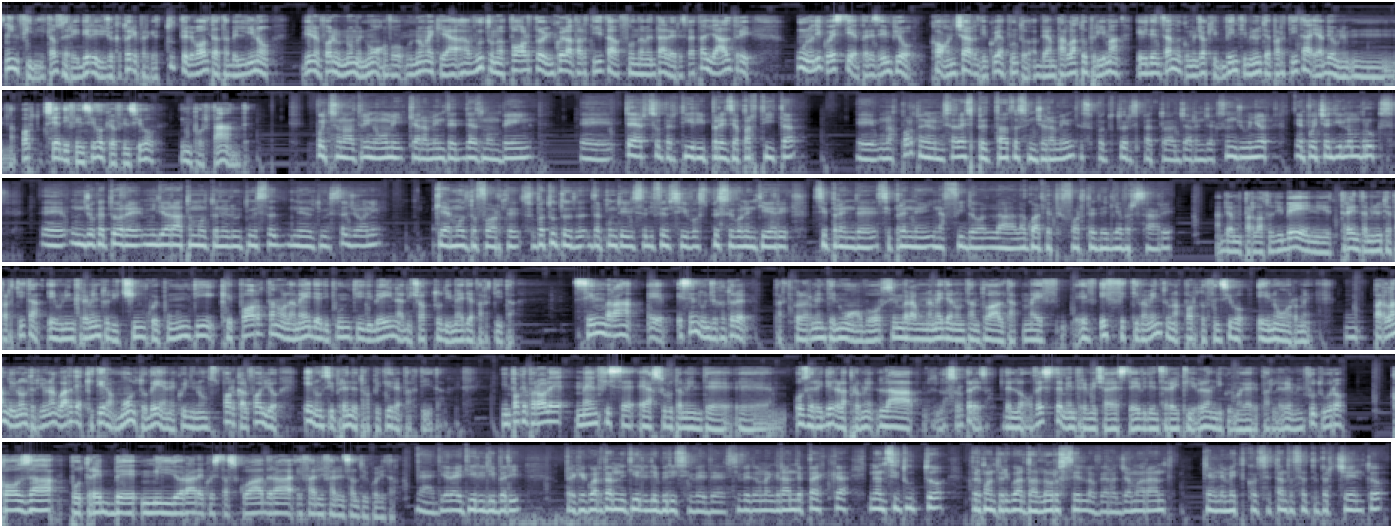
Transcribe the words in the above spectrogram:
infinita, oserei dire, di giocatori perché tutte le volte a tabellino viene fuori un nome nuovo, un nome che ha avuto un apporto in quella partita fondamentale rispetto agli altri. Uno di questi è per esempio Conchar, di cui appunto abbiamo parlato prima, evidenziando come giochi 20 minuti a partita e abbia un, un apporto sia difensivo che offensivo importante. Poi ci sono altri nomi, chiaramente Desmond Bain, eh, terzo per tiri presi a partita, e un apporto che non mi sarei aspettato sinceramente, soprattutto rispetto a Jaren Jackson Jr. E poi c'è Dylan Brooks, eh, un giocatore migliorato molto nelle ultime, sta- nelle ultime, stagioni, che è molto forte, soprattutto d- dal punto di vista difensivo, spesso e volentieri si prende, si prende in affido la, la guardia più forte degli avversari. Abbiamo parlato di Bane, 30 minuti a partita e un incremento di 5 punti che portano la media di punti di Bane a 18 di media partita sembra, eh, essendo un giocatore particolarmente nuovo, sembra una media non tanto alta, ma è, è effettivamente un apporto offensivo enorme. Parlando inoltre di una guardia che tira molto bene, quindi non sporca il foglio e non si prende troppi tiri a partita. In poche parole, Memphis è assolutamente, eh, oserei dire, la, prom- la, la, sorpresa dell'Ovest, mentre invece a Est evidenzierei Cleveland, di cui magari parleremo in futuro. Cosa potrebbe migliorare questa squadra e fargli fare il salto di qualità? Eh, direi tiri liberi perché guardando i tiri liberi si vede, si vede una grande pecca. Innanzitutto per quanto riguarda la loro stella, ovvero Jamorant, che ne mette col 77%.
